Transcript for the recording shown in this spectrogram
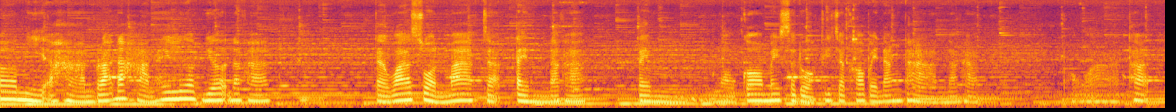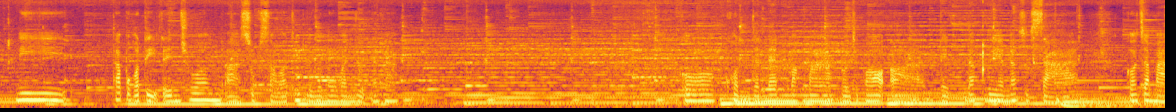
ก็มีอาหารร้านอาหารให้เลือกเยอะนะคะ แต่ว่าส่วนมากจะเต็มนะคะ เต็มเราก็ไม่สะดวกที่จะเข้าไปนั่งทานนะคะ เพราะว่าถ้านี่ถ้าปกติเป็นช่วงอ่าศุกเสาร์อาทิตย์หรือในวันหยุดนะคะ ก็คนจะแน่นมากๆ โดยเฉพาะเด็กนักเรียนนักศึกษาก็จะมา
